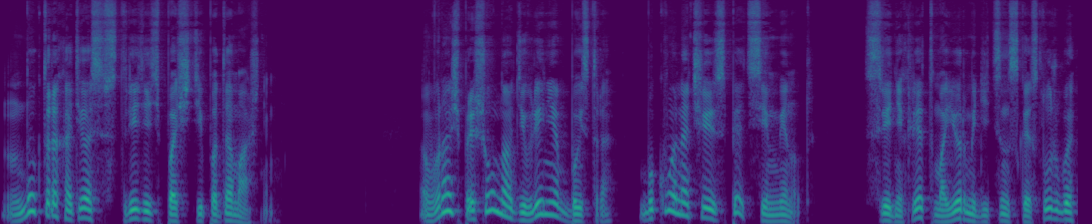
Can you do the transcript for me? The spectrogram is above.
Доктора хотелось встретить почти по-домашнему. Врач пришел на удивление быстро, буквально через 5-7 минут. Средних лет майор медицинской службы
